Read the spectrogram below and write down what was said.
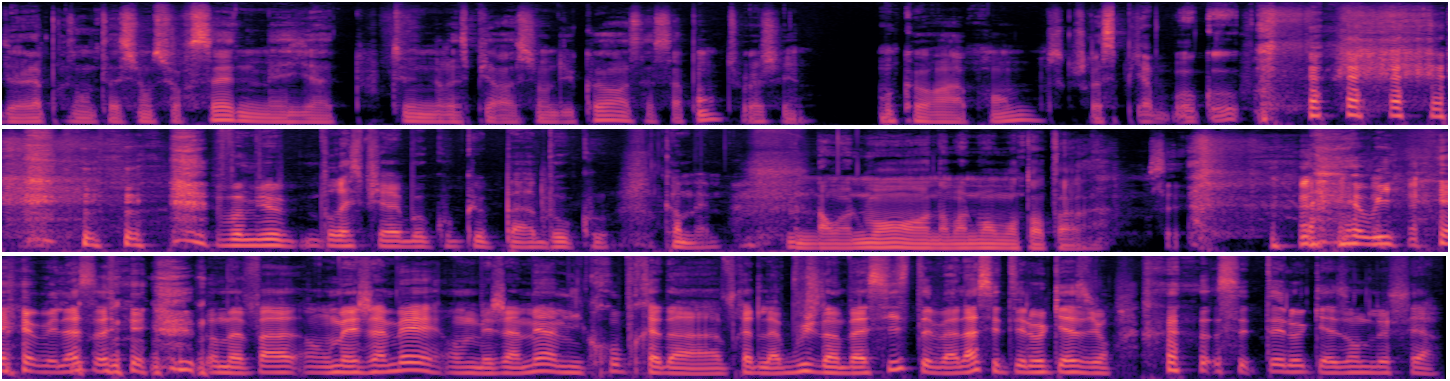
de la présentation sur scène, mais il y a toute une respiration du corps, ça s'apprend, tu vois, encore à apprendre, parce que je respire beaucoup. Vaut mieux respirer beaucoup que pas beaucoup, quand même. Normalement, normalement on m'entend pas. oui, mais là, on ne pas, on met jamais, on met jamais un micro près, près de la bouche d'un bassiste. Et ben là, c'était l'occasion. c'était l'occasion de le faire.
